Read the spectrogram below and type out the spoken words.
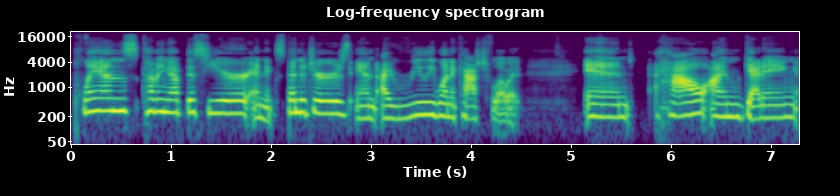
plans coming up this year and expenditures, and I really want to cash flow it. And how I'm getting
